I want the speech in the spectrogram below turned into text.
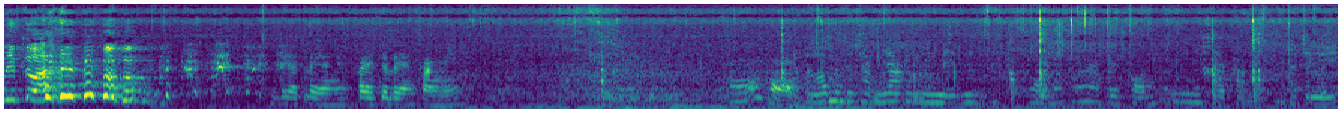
มีตัวอะไรเลือดแรงไงไฟจะแรงฝั่งนี้หอมหอมแต่ว่ามันจะทำยากนิดนึงนะหอมมากๆเลยหอมไม่มีใครผ่านอาจจะเละ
